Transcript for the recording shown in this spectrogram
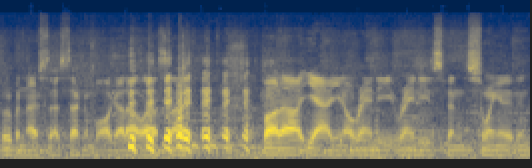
It would have been nice if that second ball got out last night. But uh, yeah, you know, Randy Randy's been swinging it, and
